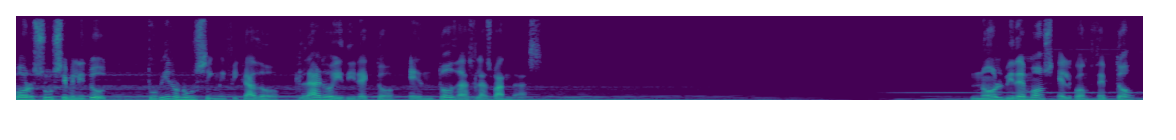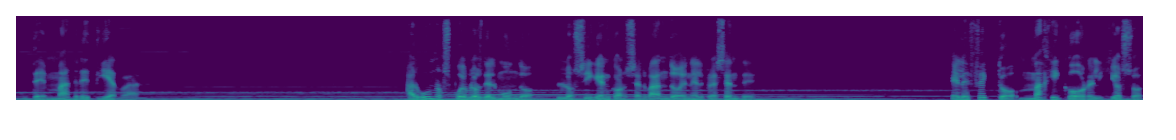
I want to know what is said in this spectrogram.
Por su similitud, tuvieron un significado claro y directo en todas las bandas. No olvidemos el concepto de Madre Tierra. Algunos pueblos del mundo lo siguen conservando en el presente. El efecto mágico o religioso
